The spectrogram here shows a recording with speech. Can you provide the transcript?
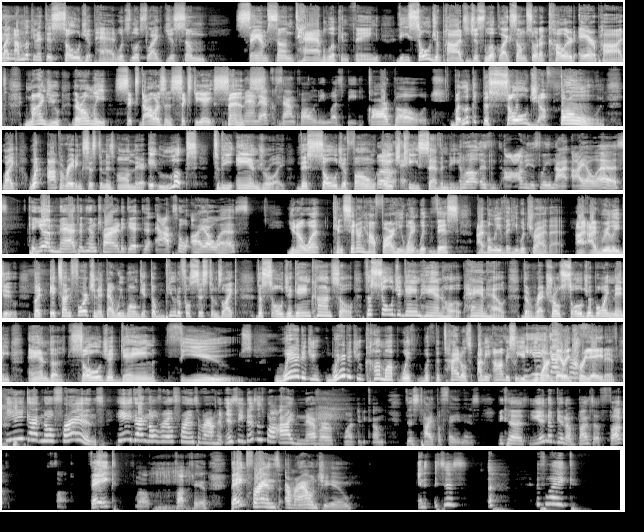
Like I'm looking at this Soulja Pad, which looks like just some Samsung tab looking thing. These Soulja Pods just look like some sort of colored AirPods. Mind you, they're only six dollars and sixty eight cents. Man, that sound quality must be garbage. But look at the Soulja phone. Like, what operating system is on there? It looks to be Android. This Soulja phone Well, eh, HT70. Well, it's obviously not iOS. Can you imagine him trying to get the actual iOS? You know what? Considering how far he went with this, I believe that he would try that. I, I really do. But it's unfortunate that we won't get the beautiful systems like the Soulja Game console, the Soulja Game handheld, handheld, the Retro Soulja Boy Mini, and the Soulja Game Fuse. Where did you where did you come up with with the titles? I mean, obviously you, you weren't very no- creative. He ain't got no friends. He ain't got no real friends around him. And see, this is why I never want to become this type of famous. Because you end up getting a bunch of fuck, fuck, fake, well, fuck too, fake friends around you. And it's just, it's like,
